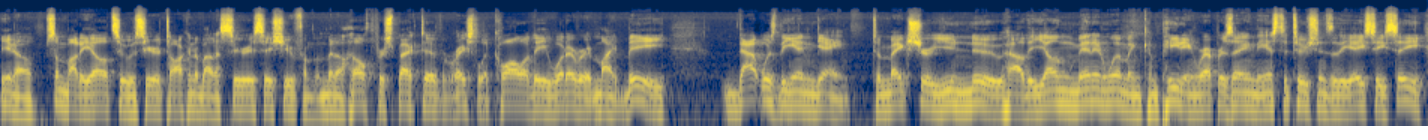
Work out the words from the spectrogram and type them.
you know, somebody else who was here talking about a serious issue from a mental health perspective, or racial equality, whatever it might be that was the end game to make sure you knew how the young men and women competing representing the institutions of the ACC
